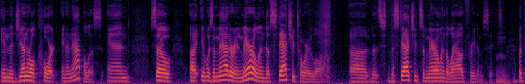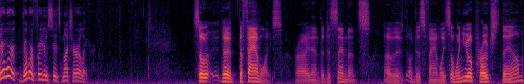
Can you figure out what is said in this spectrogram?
in the general court in Annapolis. And so uh, it was a matter in Maryland of statutory law. Uh, the, the statutes of Maryland allowed freedom suits. Mm-hmm. But there were, there were freedom suits much earlier. So the, the families, right, and the descendants of, the, of this family, so when you approached them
